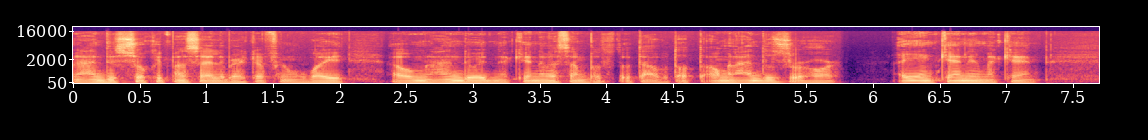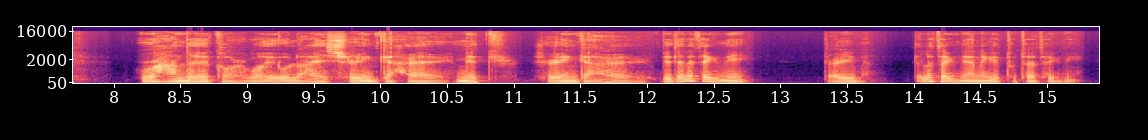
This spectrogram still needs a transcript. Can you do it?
من عند ال socket مثلا اللي بيركب في الموبايل أو من عند ودنك هنا مثلا بتقطع بتقطع أو من عند الزرار ايا كان المكان. روح عند أي كهربائي قول له عايز shrink حراري متر shrink حراري بتلاتة جنيه تقريبا. تلاتة جنيه أنا جبته تلاتة جنيه.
